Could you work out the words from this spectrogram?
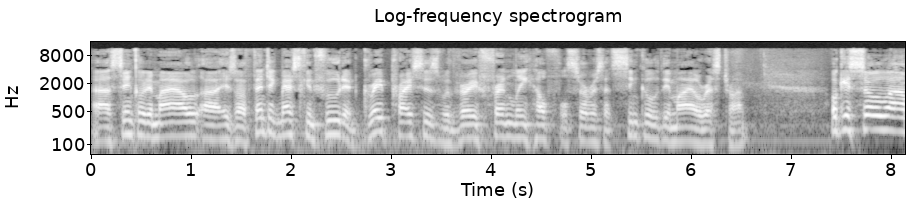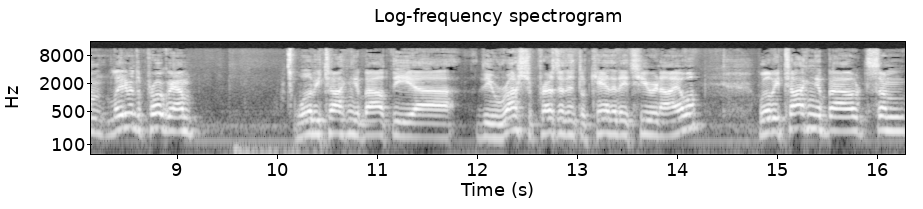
Uh, Cinco de Mayo uh, is authentic Mexican food at great prices with very friendly, helpful service at Cinco de Mayo Restaurant. Okay, so um, later in the program, we'll be talking about the uh, the rush of presidential candidates here in Iowa. We'll be talking about some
